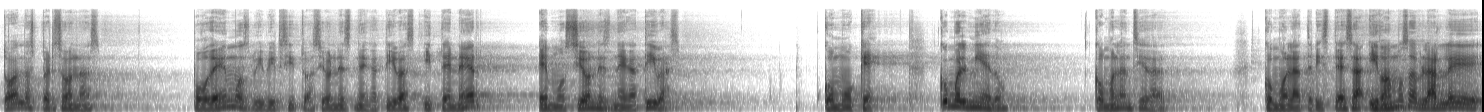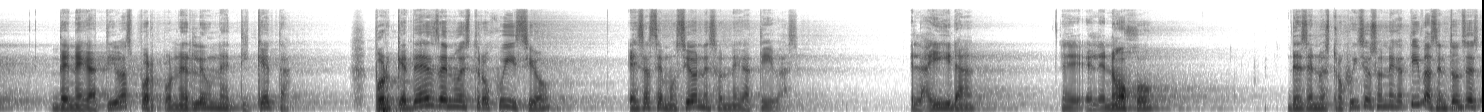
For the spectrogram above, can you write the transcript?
todas las personas podemos vivir situaciones negativas y tener emociones negativas. ¿Como qué? Como el miedo, como la ansiedad, como la tristeza. Y vamos a hablarle de negativas por ponerle una etiqueta. Porque desde nuestro juicio, esas emociones son negativas la ira, eh, el enojo, desde nuestro juicio son negativas. Entonces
